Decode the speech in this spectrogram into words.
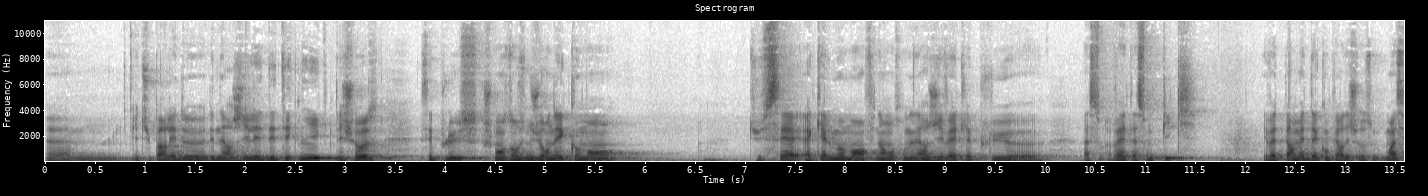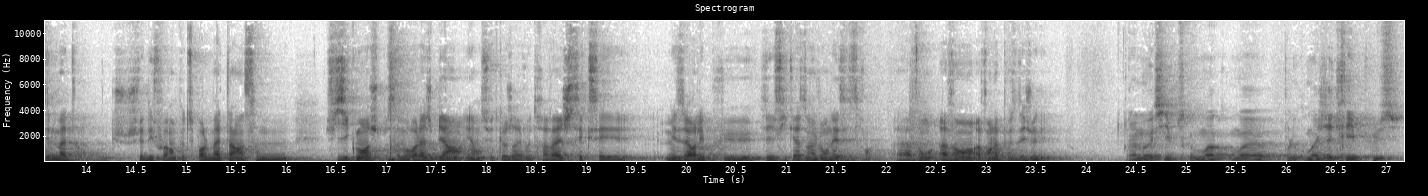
Et tu parlais d'énergie, les des techniques, des choses. C'est plus, je pense, dans une journée, comment tu sais à quel moment finalement ton énergie va être la plus euh, va être à son pic et va te permettre d'accomplir des choses. Moi, c'est le matin. je fais des fois un peu de sport le matin. Ça me, physiquement, ça me relâche bien. Et ensuite, quand j'arrive au travail, je sais que c'est mes heures les plus efficaces dans la journée, ce sera avant, avant, avant la pause déjeuner. moi aussi, parce que moi, moi, pour le coup, moi, j'écris plus.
